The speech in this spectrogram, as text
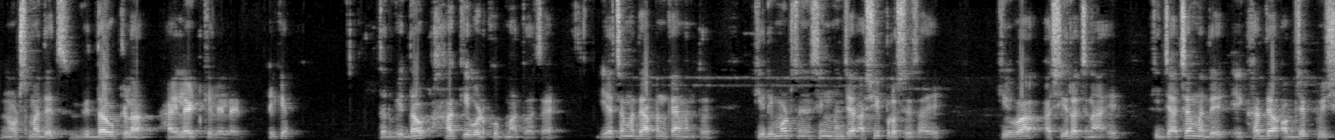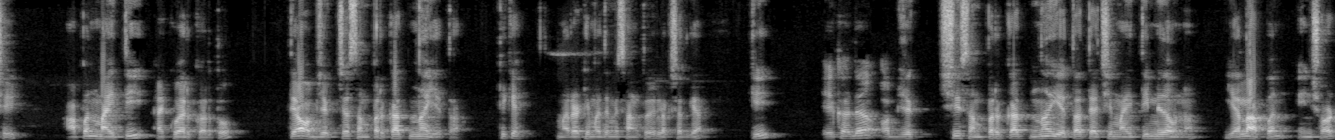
नोट्समध्येच विदाऊटला हायलाईट केलेलं आहे. ठीक आहे? तर विदाऊट हा कीवर्ड खूप महत्त्वाचा आहे. याच्यामध्ये आपण काय म्हणतोय की रिमोट सेन्सिंग म्हणजे अशी प्रोसेस आहे किंवा अशी रचना आहे की ज्याच्यामध्ये एखाद्या ऑब्जेक्टविषयी आपण माहिती ॲक्वायर करतो त्या ऑब्जेक्टच्या संपर्कात न येता. ठीक आहे? मराठीमध्ये मी सांगतोय लक्षात घ्या की एखाद्या ऑब्जेक्टशी संपर्कात न येता त्याची माहिती मिळवणं याला आपण इन शॉर्ट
